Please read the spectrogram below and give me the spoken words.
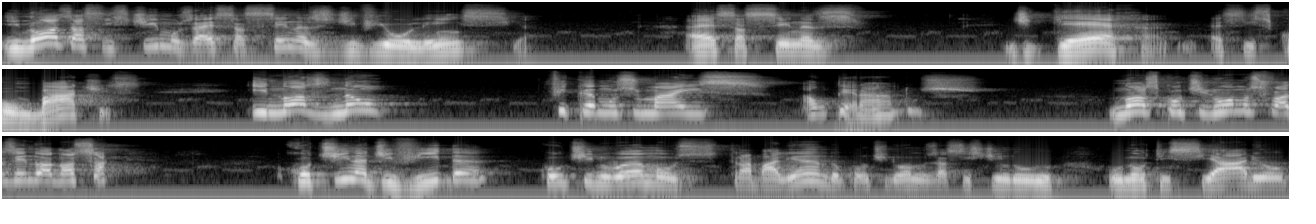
E nós assistimos a essas cenas de violência, a essas cenas de guerra, esses combates, e nós não ficamos mais alterados. Nós continuamos fazendo a nossa rotina de vida, continuamos trabalhando, continuamos assistindo o noticiário,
